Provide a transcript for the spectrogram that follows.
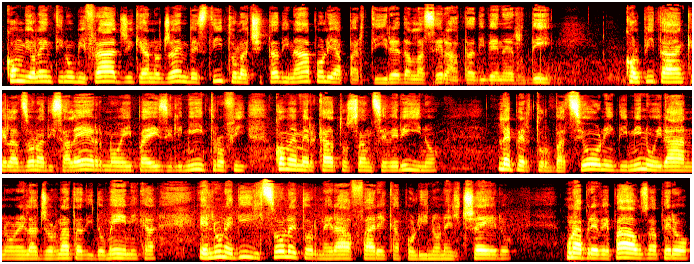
con violenti nubifragi che hanno già investito la città di Napoli a partire dalla serata di venerdì. Colpita anche la zona di Salerno e i paesi limitrofi come Mercato San Severino, le perturbazioni diminuiranno nella giornata di domenica e lunedì il sole tornerà a fare capolino nel cielo. Una breve pausa però,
